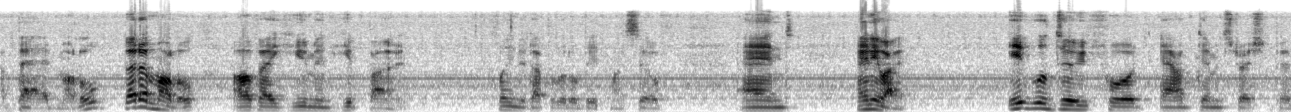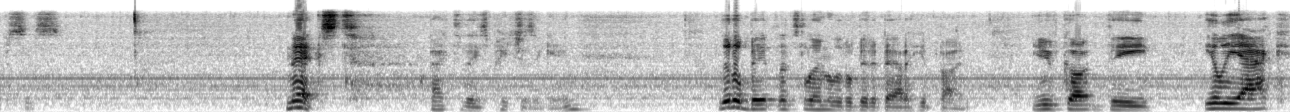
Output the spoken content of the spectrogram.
a bad model, but a model of a human hip bone. Cleaned it up a little bit myself. And anyway, it will do for our demonstration purposes. Next, back to these pictures again. Little bit, let's learn a little bit about a hip bone. You've got the iliac,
